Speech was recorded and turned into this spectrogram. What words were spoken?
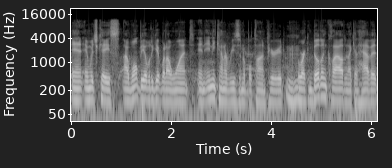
in, in which case I won't be able to get what I want in any kind of reasonable time period, or I can build in cloud and I can have it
